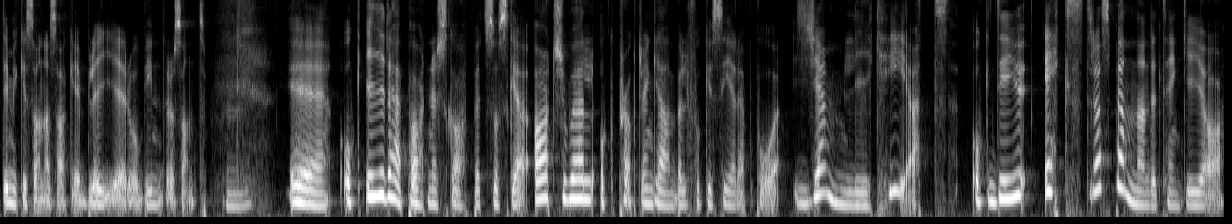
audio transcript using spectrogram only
Det är mycket sådana saker, blöjor och binder och sånt. Mm. Eh, och i det här partnerskapet så ska Archwell och Procter Gamble fokusera på jämlikhet. Och det är ju extra spännande tänker jag,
